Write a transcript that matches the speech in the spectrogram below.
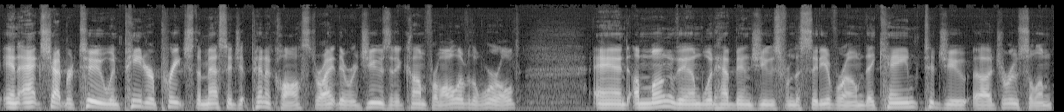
In Acts chapter 2, when Peter preached the message at Pentecost, right? There were Jews that had come from all over the world, and among them would have been Jews from the city of Rome. They came to Jew, uh, Jerusalem.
